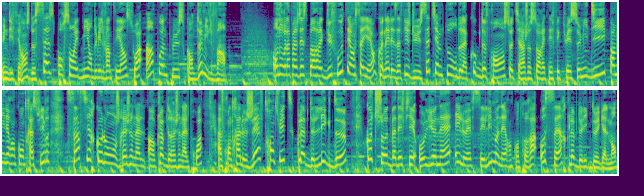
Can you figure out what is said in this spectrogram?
Une différence de 16% et demi en 2021, soit un point de plus qu'en 2020. On ouvre la page des sports avec du foot et ça y est, on connaît les affiches du septième tour de la Coupe de France. Le tirage au sort est effectué ce midi. Parmi les rencontres à suivre, Saint-Cyr-Collonges, régional, un club de régional 3, affrontera le GF38, club de Ligue 2. Côte Chaude va défier au Lyonnais et le FC Limonais rencontrera Auxerre, club de Ligue 2 également.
